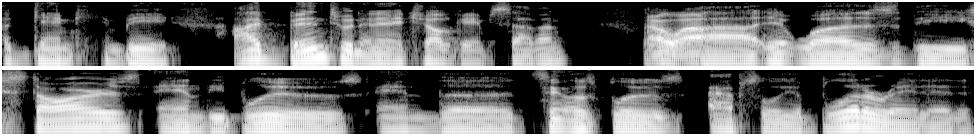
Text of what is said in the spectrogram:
a game can be. I've been to an NHL game seven. Oh wow! Uh, it was the Stars and the Blues, and the St. Louis Blues absolutely obliterated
